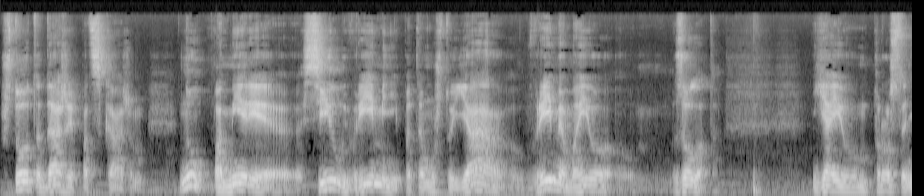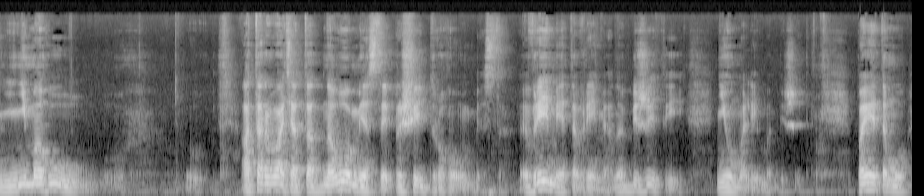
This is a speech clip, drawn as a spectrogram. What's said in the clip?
что-то даже подскажем. Ну, по мере сил и времени, потому что я, время мое золото. Я его просто не могу оторвать от одного места и пришить к другому месту. Время это время, оно бежит и неумолимо бежит. Поэтому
